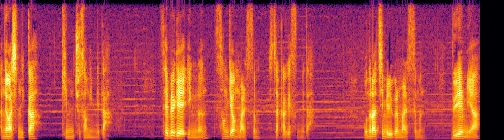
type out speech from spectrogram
안녕하십니까 김주성입니다. 새벽에 읽는 성경 말씀 시작하겠습니다. 오늘 아침 읽을 말씀은 느헤미야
